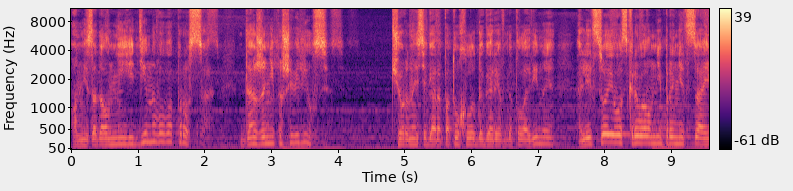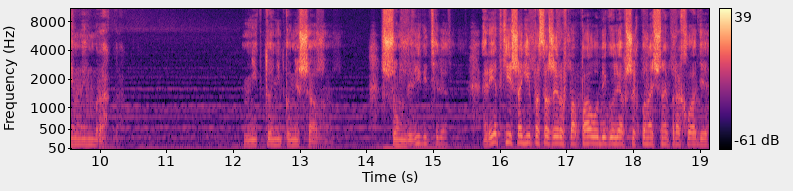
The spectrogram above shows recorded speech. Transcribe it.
Он не задал ни единого вопроса, даже не пошевелился. Черная сигара потухла, догорев до половины, лицо его скрывал непроницаемый мрак. Никто не помешал ему. Шум двигателя, редкие шаги пассажиров по палубе, гулявших по ночной прохладе,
